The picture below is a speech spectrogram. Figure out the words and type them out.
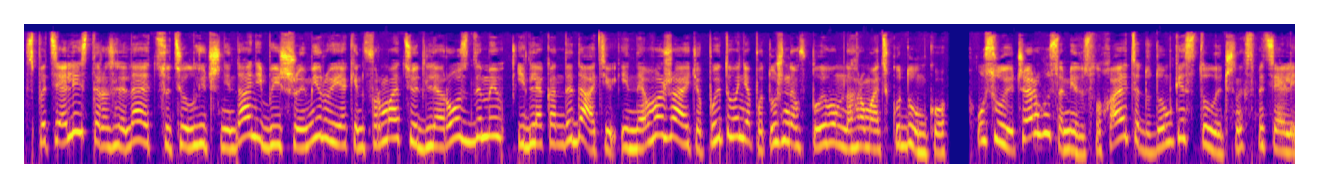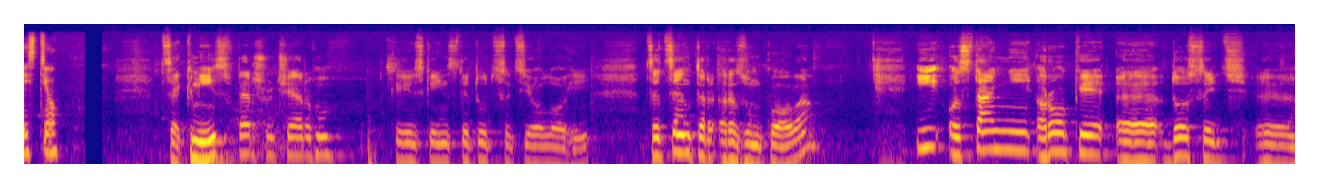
Спеціалісти розглядають соціологічні дані більшою мірою як інформацію для роздумів і для кандидатів і не вважають опитування потужним впливом на громадську думку. У свою чергу самі дослухаються до думки столичних спеціалістів. Це КМІС в першу чергу, Київський інститут соціології, це центр Разумкова. І останні роки е, досить е,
